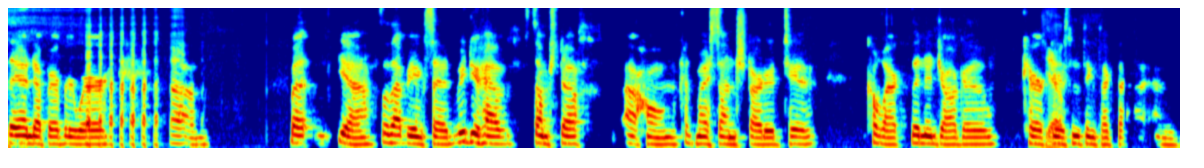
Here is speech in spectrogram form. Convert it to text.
they end up everywhere. um, but yeah, so that being said, we do have some stuff at home because my son started to collect the Ninjago characters and things like that, and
